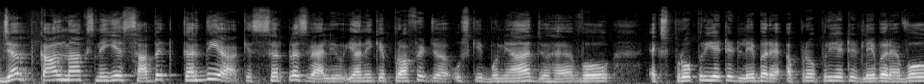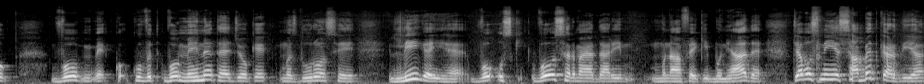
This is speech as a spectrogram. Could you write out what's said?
जब कार्ल मार्क्स ने ये साबित कर दिया कि सरप्लस वैल्यू यानी कि प्रॉफिट जो है, उसकी बुनियाद जो है, वो एक्सप्रोप्रिएटेड लेबर है अप्रोप्रिएटेड लेबर है, वो वो वो मेहनत है जो कि मज़दूरों से ली गई है, वो उसकी, वो सरमायादारी मुनाफे की बुनियाद है। जब उसने ये साबित कर दिया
